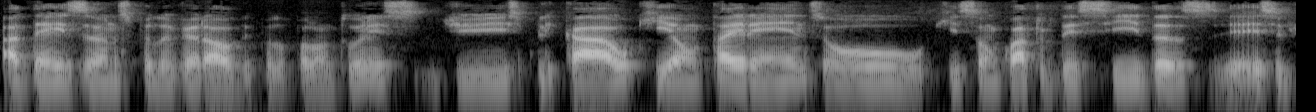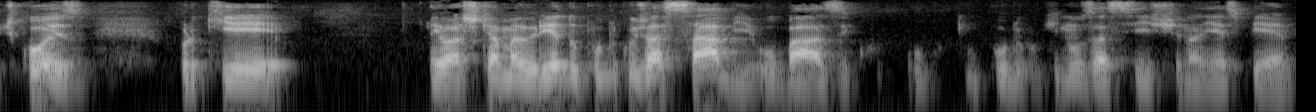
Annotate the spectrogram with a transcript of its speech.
há 10 anos pelo Everaldo e pelo Paulo Antunes, de explicar o que é um tight end ou o que são quatro descidas, esse tipo de coisa. Porque eu acho que a maioria do público já sabe o básico, o, público que nos assiste na ESPN.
